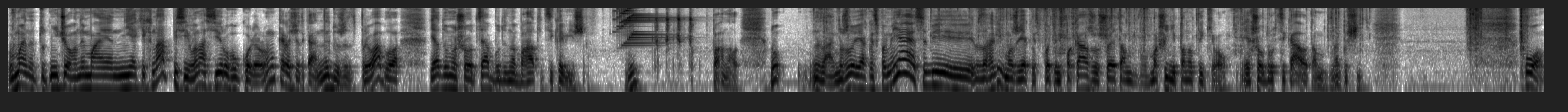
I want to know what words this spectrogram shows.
В мене тут нічого немає, ніяких надписів, вона сірого кольору. Ну, коротше, така не дуже приваблива. Я думаю, що ця буде набагато цікавіша. Погнали. Ну, не знаю, можливо, якось поміняю собі. Взагалі, може, якось потім покажу, що я там в машині понатикував. Якщо вдруг цікаво, там напишіть. О,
